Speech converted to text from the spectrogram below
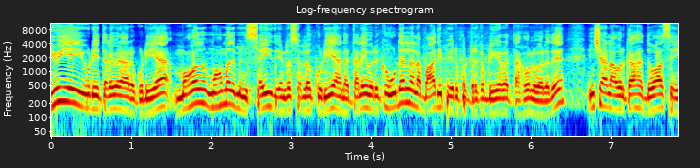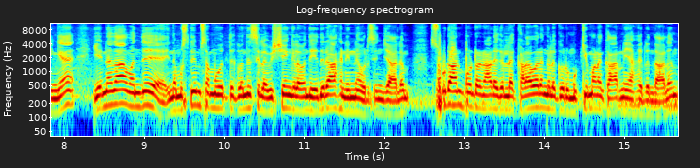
யுஏஇயுடைய தலைவராக இருக்கக்கூடிய முகமது முகமது பின் சயீத் என்று சொல்லக்கூடிய அந்த தலைவருக்கு உடல்நல பாதிப்பு ஏற்பட்டிருக்கு அப்படிங்கிற தகவல் வருது. இன்ஷா அவருக்காக துவா செய்யுங்க. என்னதான் வந்து இந்த முஸ்லீம் சமூகத்துக்கு வந்து சில விஷயங்களை வந்து எதிராக நின்று அவர் செஞ்சாலும் சூடான் போன்ற நாடுகளில் கலவரங்களுக்கு ஒரு முக்கியமான காரணியாக இருந்தாலும்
